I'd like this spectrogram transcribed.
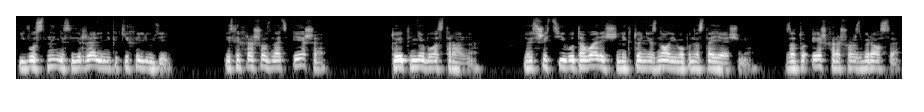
Его сны не содержали никаких иллюзий. Если хорошо знать Эша, то это не было странно но из шести его товарищей никто не знал его по-настоящему. Зато Эш хорошо разбирался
